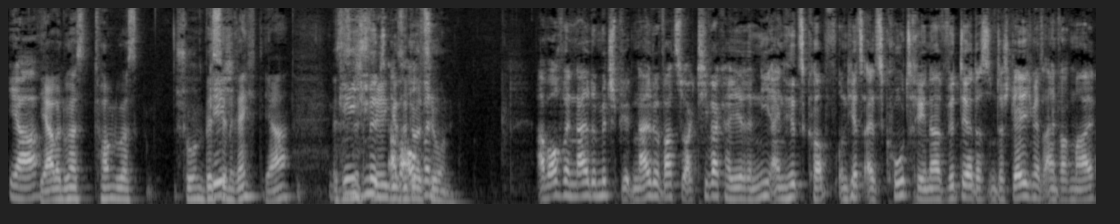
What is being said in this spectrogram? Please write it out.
Ja. Ja, aber du hast, Tom, du hast schon ein bisschen recht, ja. Es ist eine schwierige mit, Situation Aber auch wenn Naldo mitspielt, Naldo war zu aktiver Karriere nie ein Hitzkopf und jetzt als Co-Trainer wird der, das unterstelle ich mir jetzt einfach mal,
